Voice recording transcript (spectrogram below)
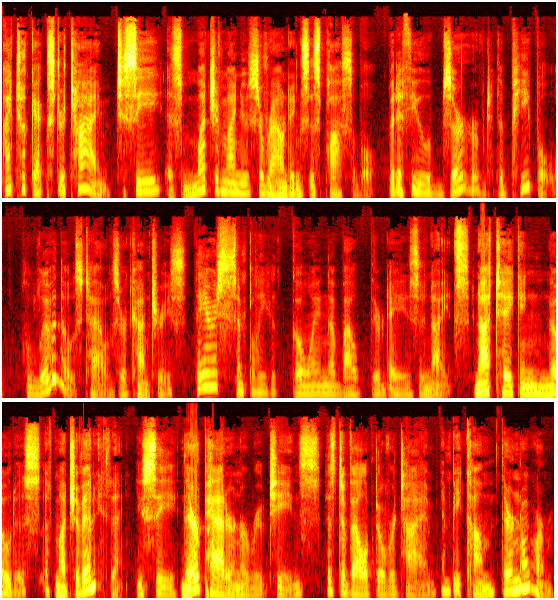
I took extra time to see as much of my new surroundings as possible. But if you observed the people who live in those towns or countries, they are simply going about their days and nights, not taking notice of much of anything. You see, their pattern or routines has developed over time and become their norm.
